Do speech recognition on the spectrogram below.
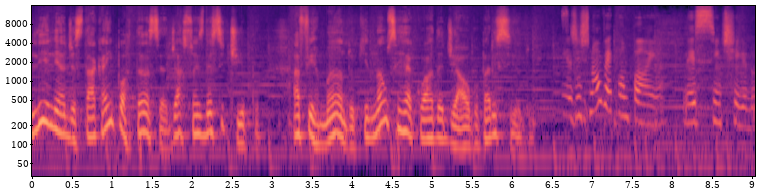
Lilian destaca a importância de ações desse tipo, afirmando que não se recorda de algo parecido. A gente não vê campanha nesse sentido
